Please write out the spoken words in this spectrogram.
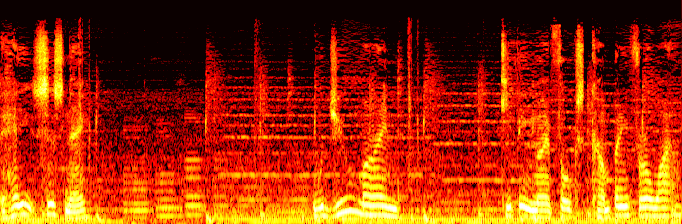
Hey, Cissnei. Would you mind keeping my folks company for a while?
